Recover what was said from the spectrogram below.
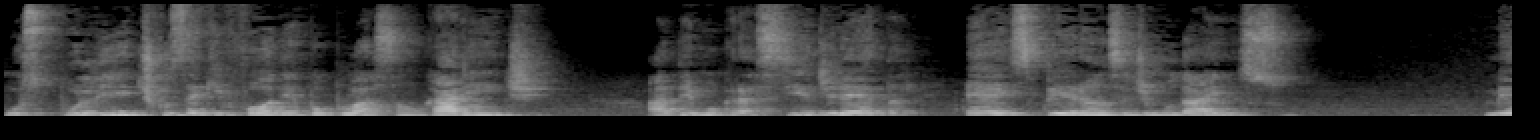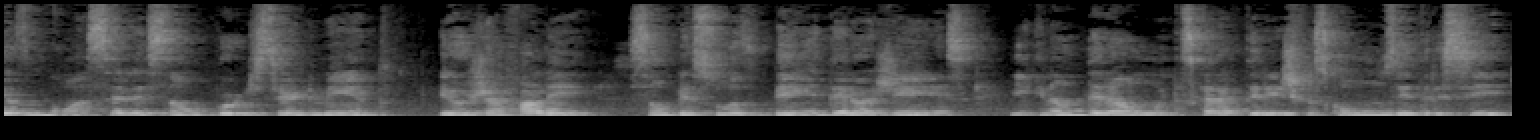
Os políticos é que fodem a população carente. A democracia direta é a esperança de mudar isso. Mesmo com a seleção por discernimento, eu já falei, são pessoas bem heterogêneas e que não terão muitas características comuns entre si.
